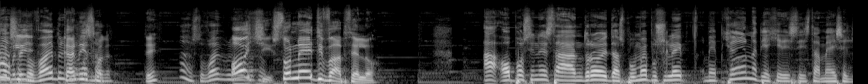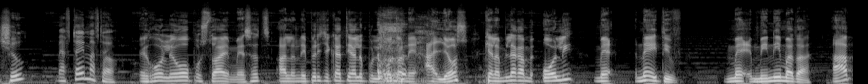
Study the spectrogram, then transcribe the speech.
θα άσε μιλάει το Viber και κανείς το WhatsApp. με- Τι; Α, στο Viber. Όχι, στο native app θέλω. Α, όπως είναι στα Android, ας πούμε, που σου λέει Με ποιο να διαχειριστείς τα message σου, με αυτό ή με αυτό; Εγώ λέω όπως το iMessage, αλλά να υπήρχε κάτι άλλο που λεγόταν αλλιώς και να μιλάγαμε όλοι με native με μηνύματα app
